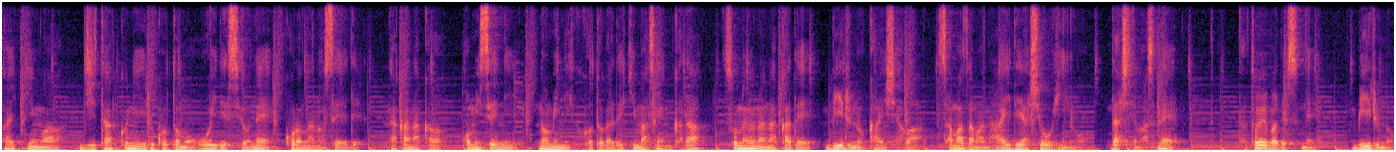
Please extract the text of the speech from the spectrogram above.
最近は自宅にいることも多いですよね。コロナのせいで。なかなかお店に飲みに行くことができませんから。そのような中でビールの会社はさまざまなアイデア商品を出してますね。例えばですねビールの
